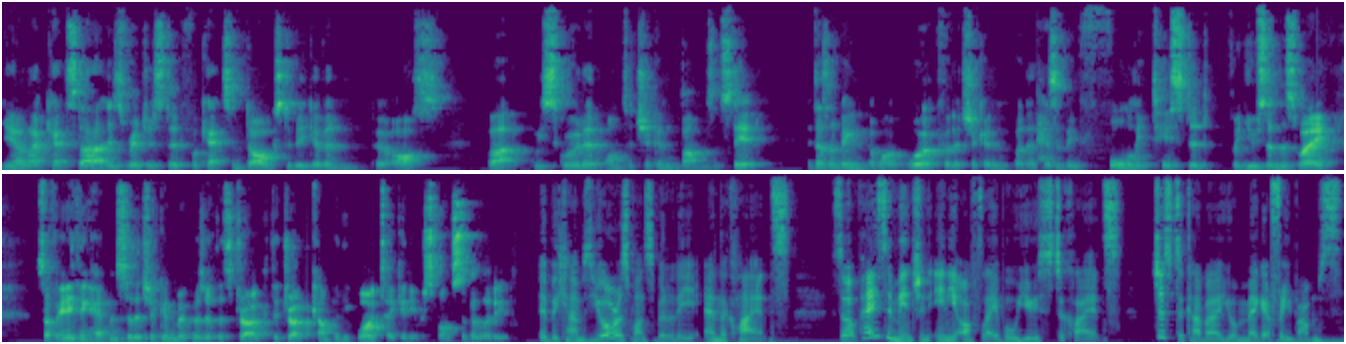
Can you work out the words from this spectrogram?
Yeah, like Capstar is registered for cats and dogs to be given per os, but we squirt it onto chicken bums instead. It doesn't mean it won't work for the chicken, but it hasn't been formally tested for use in this way. So if anything happens to the chicken because of this drug, the drug company won't take any responsibility. It becomes your responsibility and the client's. So it pays to mention any off label use to clients, just to cover your maggot free bums.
